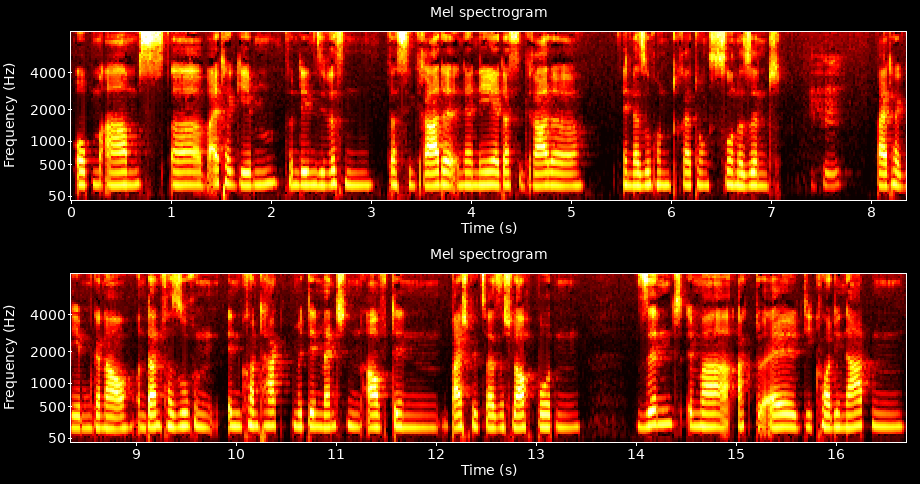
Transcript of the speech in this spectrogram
Open Arms äh, weitergeben, von denen sie wissen, dass sie gerade in der Nähe, dass sie gerade in der Such- und Rettungszone sind. Mhm weitergeben, genau. Und dann versuchen, in Kontakt mit den Menschen auf den beispielsweise Schlauchbooten sind, immer aktuell die Koordinaten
